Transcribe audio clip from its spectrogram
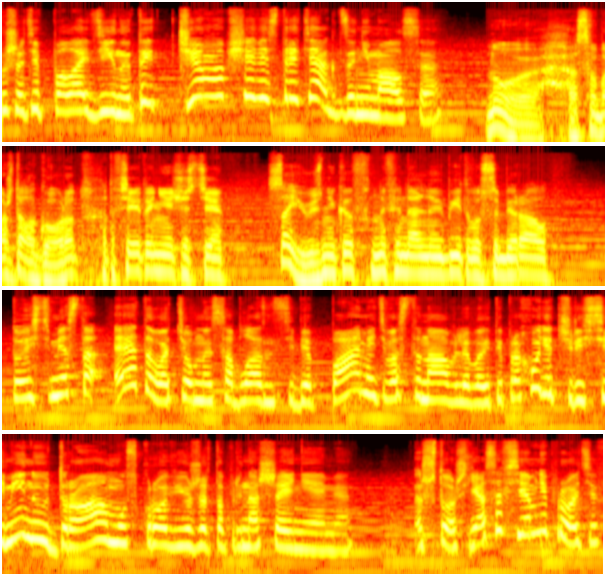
уж эти паладины, ты чем вообще весь третий акт занимался? Ну, освобождал город от всей этой нечисти, союзников на финальную битву собирал. То есть вместо этого темный соблазн себе память восстанавливает и проходит через семейную драму с кровью и жертвоприношениями. Что ж, я совсем не против.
